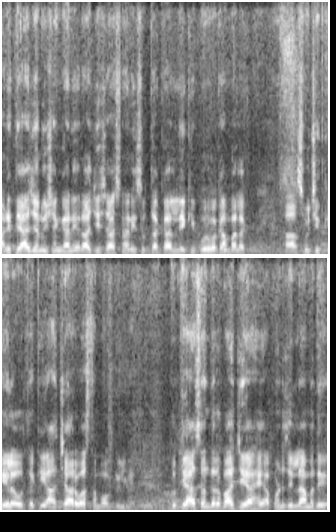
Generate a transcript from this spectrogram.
आणि त्याच अनुषंगाने राज्य शासनाने सुद्धा काल लेखीपूर्वक आम्हाला सूचित केलं होतं की आज चार वाजता मॉकड्रिल घ्या. तो त्या संदर्भात जे आहे आपण जिल्ह्यामध्ये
